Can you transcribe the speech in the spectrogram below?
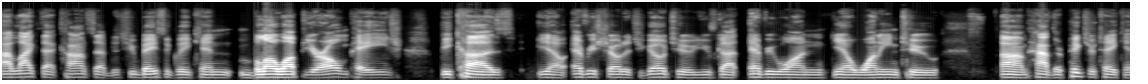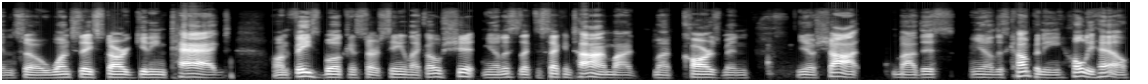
i like that concept that you basically can blow up your own page because you know every show that you go to you've got everyone you know wanting to um, have their picture taken. So once they start getting tagged on Facebook and start seeing like, oh shit, you know, this is like the second time my my car's been, you know, shot by this, you know, this company. Holy hell,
